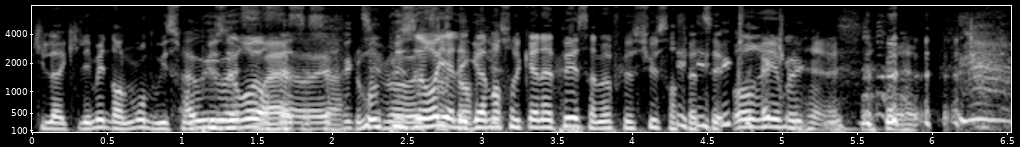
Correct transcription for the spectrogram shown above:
qui, l'a- qui les met dans le monde où ils sont Ah le plus heureux. Le monde plus heureux, il y a les gamins sur le canapé, sa meuf le suce. En fait, c'est horrible.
